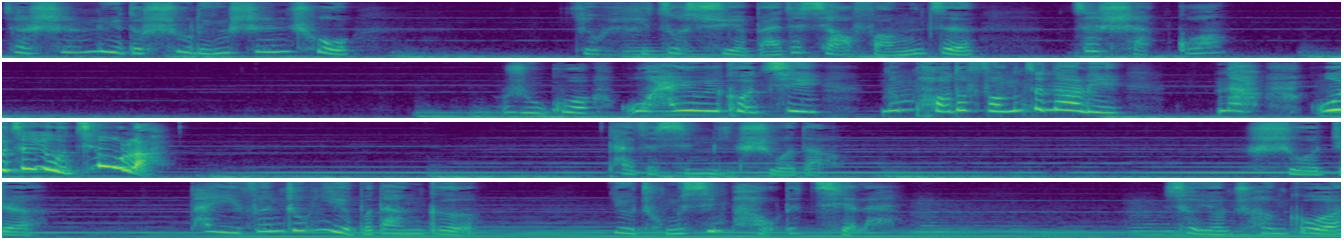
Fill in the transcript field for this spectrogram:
在深绿的树林深处，有一座雪白的小房子在闪光。如果我还有一口气能跑到房子那里，那我就有救了。他在心里说道。说着，他一分钟也不耽搁。又重新跑了起来，想要穿过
